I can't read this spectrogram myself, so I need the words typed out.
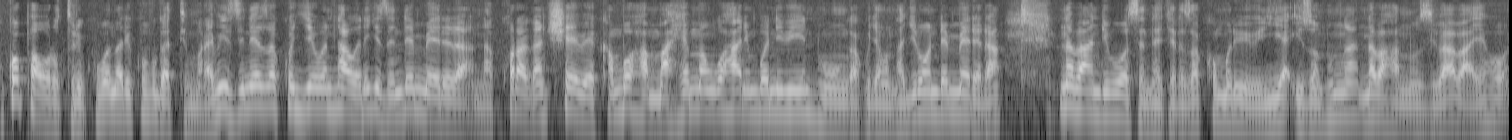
Kuko Pawulo turi kubona ari kuvuga ati murabizi neza ko jyewe ntawe nigeze ndemerera. Nakoraga nshebeka mboha amahema ngo hari mbona ibintunga kugira ngo ntagire uwo ndemerera. N'abandi bose ntekereza ko muri bibiliya izo ntumwa n'abahanuzi babayeho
